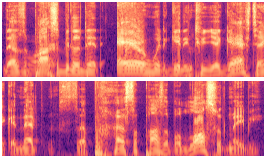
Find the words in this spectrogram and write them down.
there's a Water. possibility that air would get into your gas tank, and that's a, that's a possible lawsuit, maybe.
